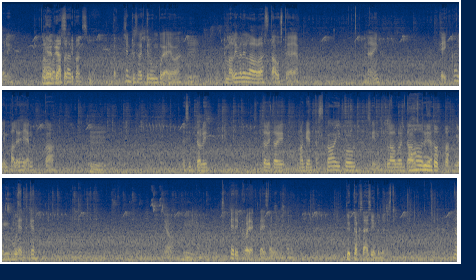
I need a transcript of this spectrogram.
olin Niin Henri soitti kanssa. Henry soitti rumpuja joo. Mm. Ja mä olin välillä laulamassa taustoja ja näin. Keikkailin paljon heidän kanssaan. Mm. Ja sitten oli, sitten oli toi Magenta Sky Code. Siinäkin lauloin Ah, taustoja niin totta. Niin, muistan. hetken. Joo. Mm. Eri projekteissa ollut mukana. Tykkääksä sä esiintymisestä? No,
